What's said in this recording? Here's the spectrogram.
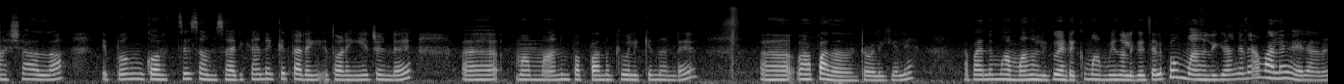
മഷാല്ല ഇപ്പം കുറച്ച് സംസാരിക്കാനൊക്കെ തുടങ്ങി തുടങ്ങിയിട്ടുണ്ട്. മമ്മാനും മമ്മാന്നും പപ്പാന്നൊക്കെ വിളിക്കുന്നുണ്ട്. വാപ്പാന്നാണ് കേട്ടോ വിളിക്കൽ. അപ്പോൾ എന്നെ മമ്മ എന്ന് വിളിക്കും ഇടയ്ക്ക് മമ്മി എന്ന് വിളിക്കും. ചിലപ്പോൾ ഉമ്മ എന്ന് വിളിക്കും. അങ്ങനെ പല പേരാണ്.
